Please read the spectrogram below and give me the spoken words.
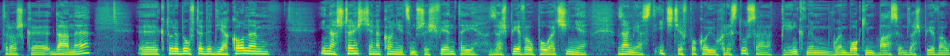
troszkę dane, yy, który był wtedy diakonem i na szczęście na koniec mszy świętej zaśpiewał po łacinie zamiast idźcie w pokoju Chrystusa, pięknym, głębokim basem zaśpiewał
